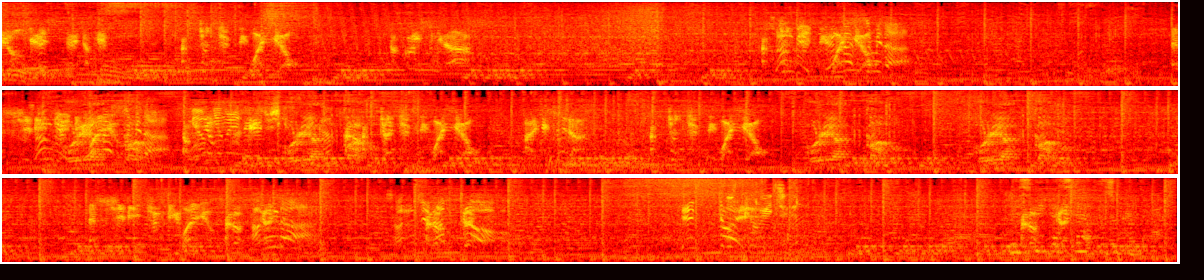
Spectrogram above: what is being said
예, 대장님. 완료. 갑니다. 전진 앞으로. 출동! 목표 위치는 레스피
